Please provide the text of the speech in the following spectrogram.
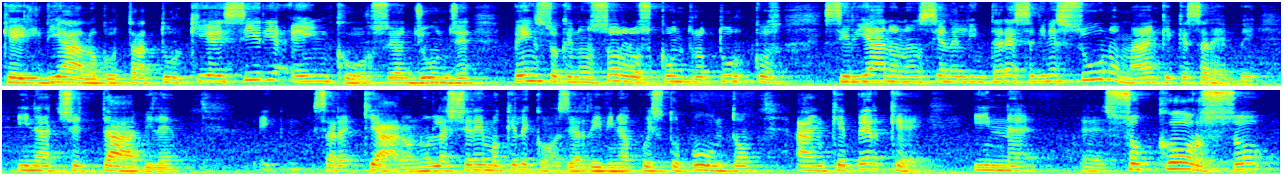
che il dialogo tra Turchia e Siria è in corso e aggiunge penso che non solo lo scontro turco-siriano non sia nell'interesse di nessuno, ma anche che sarebbe inaccettabile. Sarà chiaro, non lasceremo che le cose arrivino a questo punto, anche perché in eh, soccorso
